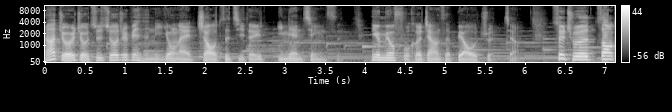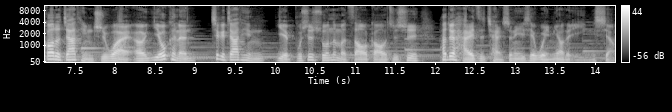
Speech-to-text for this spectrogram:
然后久而久之之后，就变成你用来照自己的一一面镜子。你有没有符合这样子的标准？这样，所以除了糟糕的家庭之外，呃，有可能这个家庭也不是说那么糟糕，只是他对孩子产生了一些微妙的影响。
